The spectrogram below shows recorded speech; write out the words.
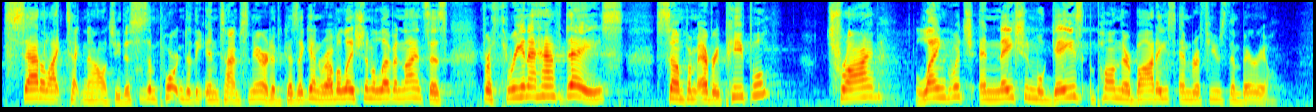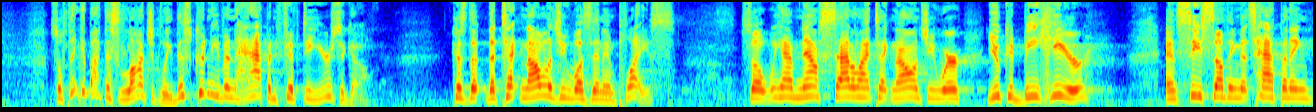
satellite technology. This is important to the end times narrative because, again, Revelation 11 9 says, For three and a half days, some from every people, tribe, language, and nation will gaze upon their bodies and refuse them burial. So think about this logically. This couldn't even happen 50 years ago because the, the technology wasn't in place. So we have now satellite technology where you could be here and see something that's happening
